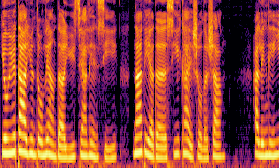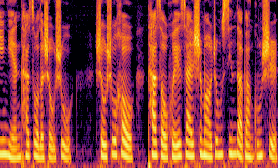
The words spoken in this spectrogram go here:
由于大运动量的瑜伽练习，，Nadia 的膝盖受了伤。二零零一年，他做了手术。手术后，他走回在世贸中心的办公室，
